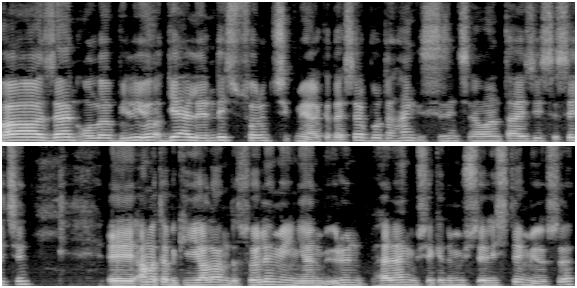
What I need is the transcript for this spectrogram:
bazen olabiliyor. Diğerlerinde hiç sorun çıkmıyor arkadaşlar. Buradan hangisi sizin için avantajlıysa seçin. E, ama tabii ki yalan da söylemeyin. Yani ürün herhangi bir şekilde müşteri istemiyorsa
